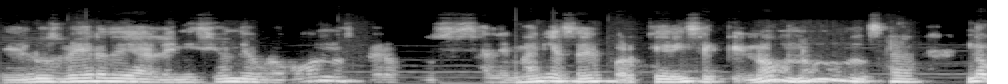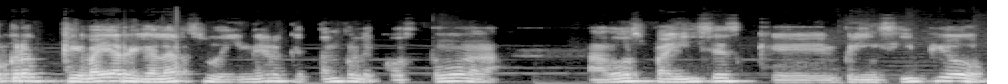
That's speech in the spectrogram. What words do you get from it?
luz verde a la emisión de eurobonos, pero pues Alemania sabe por qué dice que no, ¿no? O sea, no creo que vaya a regalar su dinero que tanto le costó a, a dos países que en principio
